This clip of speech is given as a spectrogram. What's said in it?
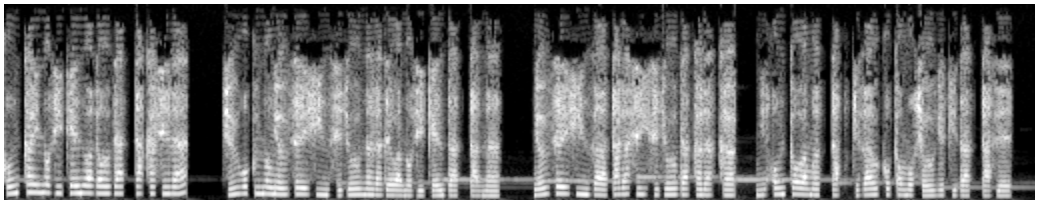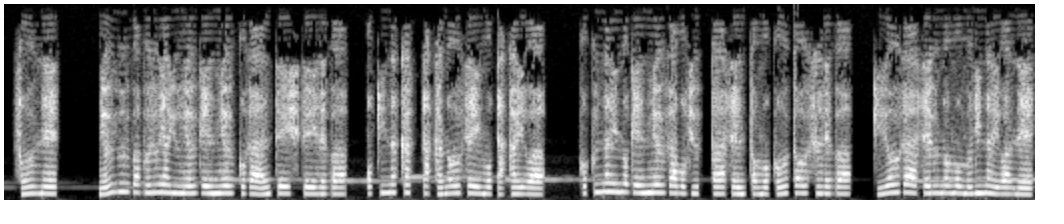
今回の事件はどうだったかしら？中国の乳製品市場ならではの事件だったな。乳製品が新しい市場だからか、日本とは全く違うことも衝撃だったぜ。そうね。乳牛バブルや輸入原乳庫が安定していれば、起きなかった可能性も高いわ。国内の原乳が50%も高騰すれば、企業が焦るのも無理ないわね。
